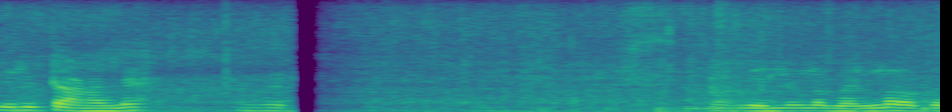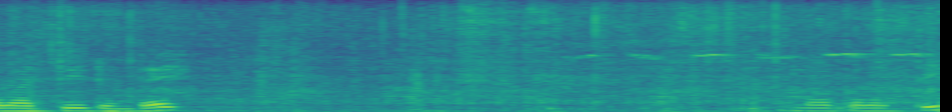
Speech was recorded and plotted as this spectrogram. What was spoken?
ഇരുട്ടാണല്ലേ? അവിയലുള്ള വെള്ളമൊക്കെ വറ്റിയിട്ടുണ്ട്. വെള്ളമൊക്കെ വറ്റി.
